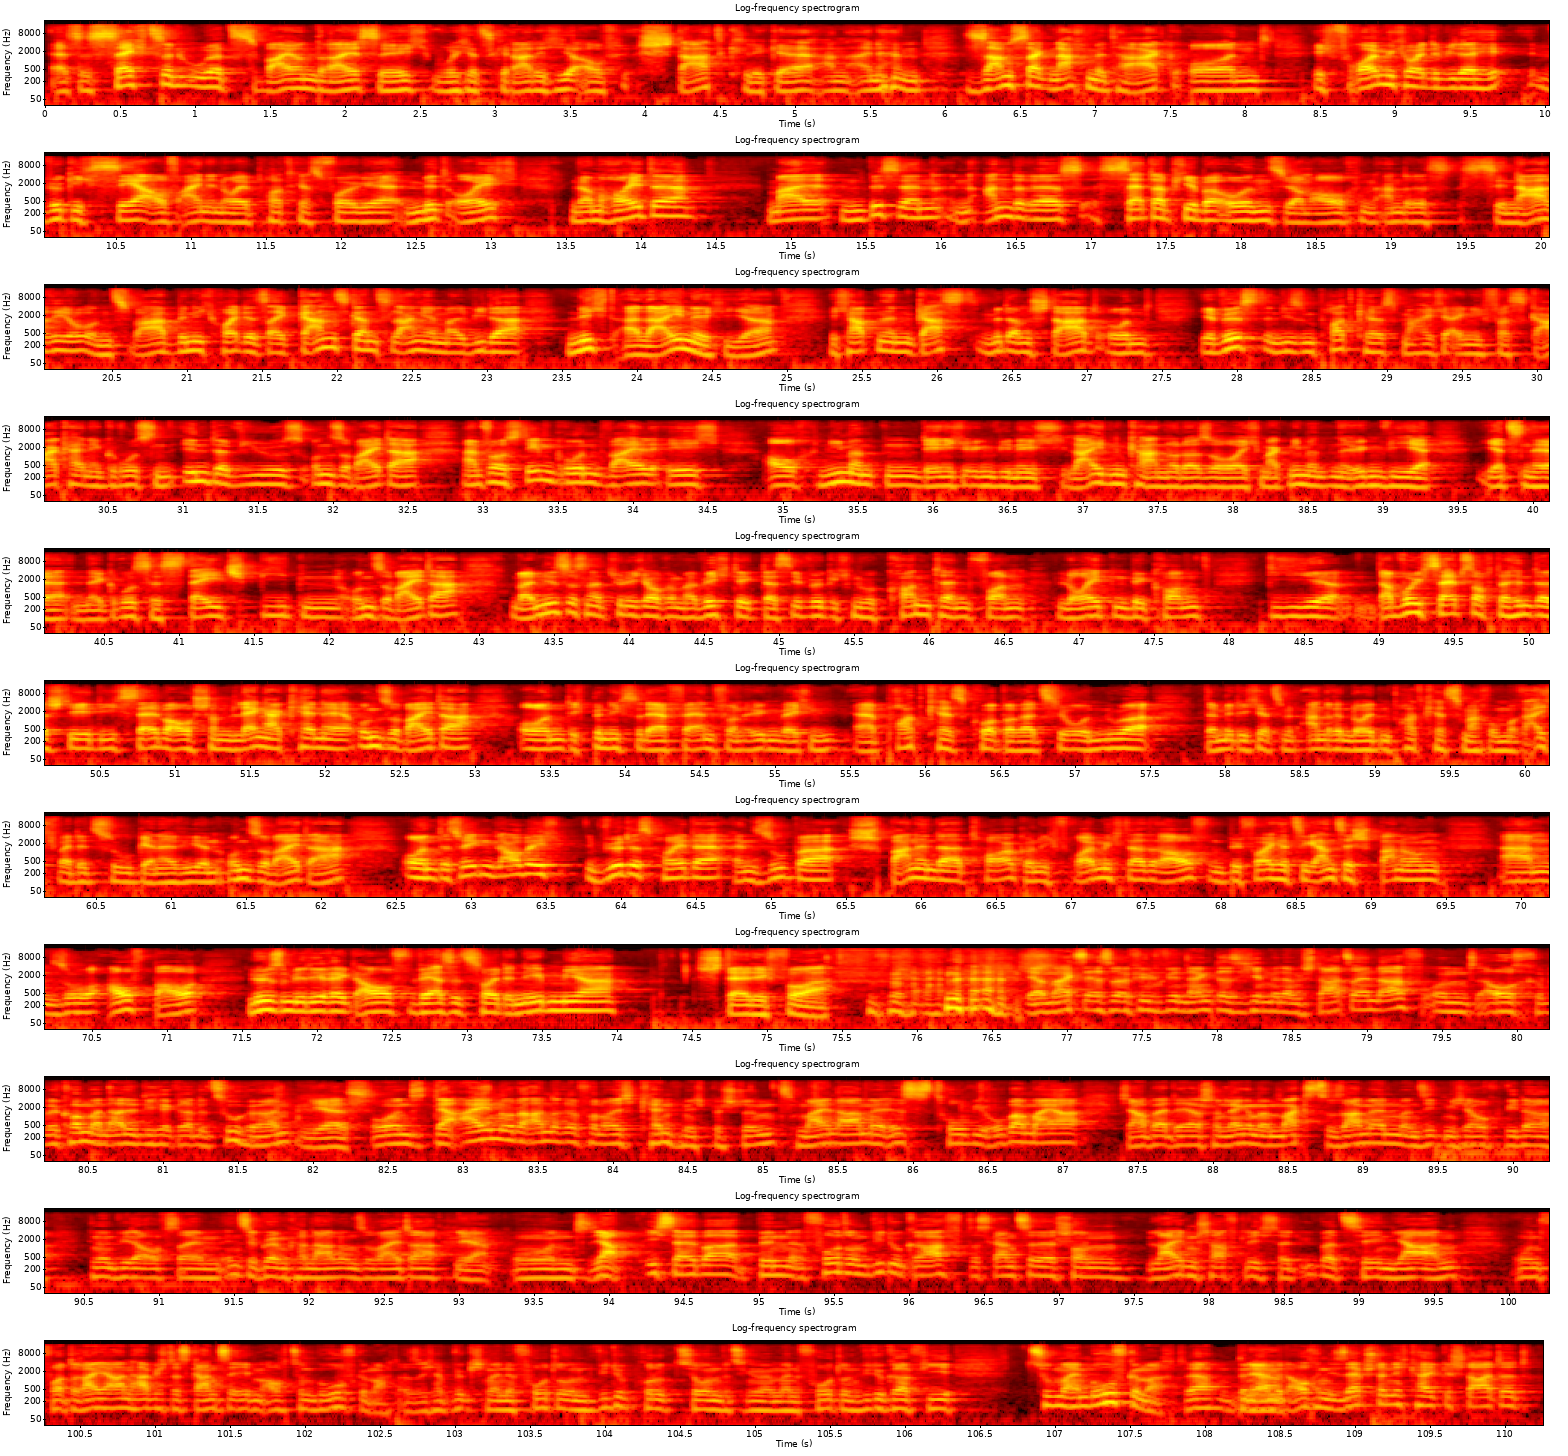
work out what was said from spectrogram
Es ist 16.32 Uhr, wo ich jetzt gerade hier auf Start klicke an einem Samstagnachmittag und ich freue mich heute wieder wirklich sehr auf eine neue Podcast-Folge mit euch. Wir haben heute mal ein bisschen ein anderes Setup hier bei uns. Wir haben auch ein anderes Szenario. Und zwar bin ich heute seit ganz, ganz lange mal wieder nicht alleine hier. Ich habe einen Gast mit am Start und ihr wisst, in diesem Podcast mache ich eigentlich fast gar keine großen Interviews und so weiter. Einfach aus dem Grund, weil ich auch niemanden, den ich irgendwie nicht leiden kann oder so. Ich mag niemanden irgendwie jetzt eine, eine große Stage bieten und so weiter. Weil mir ist es natürlich auch immer wichtig, dass ihr wirklich nur Content von Leuten bekommt, die, da wo ich selbst auch dahinter stehe, die ich selber auch schon länger kenne und so weiter. Und ich bin nicht so der Fan von irgendwelchen äh, Podcast-Kooperationen, nur damit ich jetzt mit anderen Leuten Podcasts mache, um Reichweite zu generieren und so weiter. Und deswegen glaube ich, wird es heute ein super spannender Talk und ich freue mich darauf. Und bevor ich jetzt die ganze Spannung ähm, so aufbaue, lösen wir direkt auf, wer sitzt heute neben mir. Stell dich vor. ja, Max, erstmal vielen, vielen Dank, dass ich hier mit am Start sein darf und auch willkommen an alle, die hier gerade zuhören. Yes. Und der ein oder andere von euch kennt mich bestimmt. Mein Name ist Tobi Obermeier. Ich arbeite ja schon länger mit Max zusammen. Man sieht mich auch wieder hin und wieder auf seinem Instagram-Kanal und so weiter. Ja. Und ja, ich selber bin Foto- und Videograf. Das Ganze schon leidenschaftlich seit über zehn Jahren. Und vor drei Jahren habe ich das Ganze eben auch zum Beruf gemacht. Also ich habe wirklich meine Foto- und Videoproduktion bzw. meine Foto- und Videografie zu meinem Beruf gemacht. Ja. Bin ja. damit auch in die Selbstständigkeit gestartet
